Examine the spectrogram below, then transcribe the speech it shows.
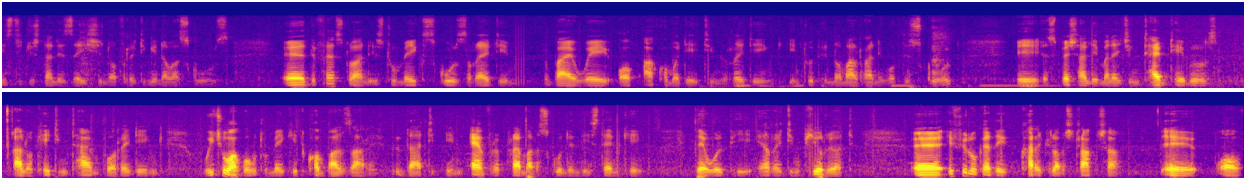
institutionalization of reading in our schools. Uh, the first one is to make schools ready by way of accommodating reading into the normal running of the school, uh, especially managing timetables, allocating time for reading, which we are going to make it compulsory that in every primary school in the Eastern Cape there will be a reading period. Uh, if you look at the curriculum structure uh, of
